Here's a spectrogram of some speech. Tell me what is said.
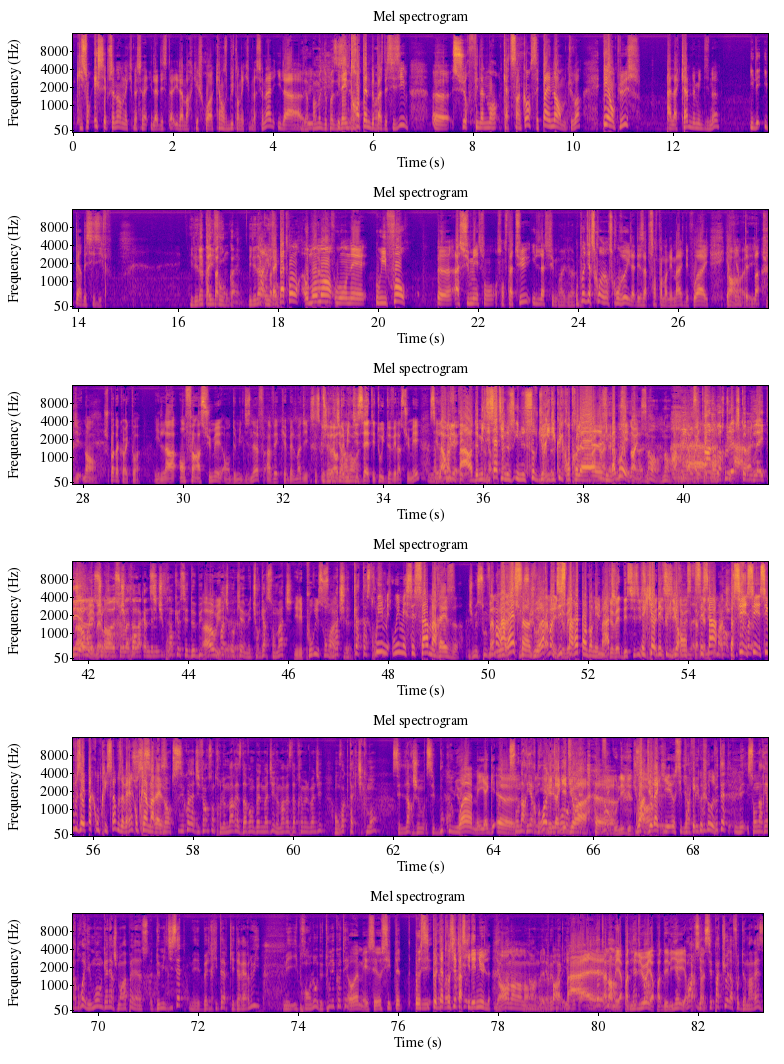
qui sont exceptionnels en équipe nationale. Il a des stats, il a marqué, je crois, 15 buts en équipe nationale. Il a, Il a pas mal de passes il a une trentaine de Ouais. passes décisives euh, sur finalement 4-5 ans. C'est pas énorme, tu vois. Et en plus, à la Cannes 2019, il est hyper décisif. Il est là quand il faut. patron quand même. Il est là Non, quand il il taille faut. patron. Au moment il où on est, où il faut euh, assumer son, son statut, il l'assume. Ouais, On peut dire ce qu'on ce qu'on veut. Il a des absences pendant les matchs, des fois. Il, il revient Non, peut-être et pas. Tu dis, non, je suis pas d'accord avec toi. Il l'a enfin assumé en 2019 avec Belmadi. C'est ce que Parce j'allais qu'en dire avant, 2017 et tout, il devait l'assumer. C'est là où il était. Bah, en 2017, il nous, il nous sauve du ridicule contre la le Zimbabwe. Non, il Ah, sauve. non, non. Ah, mais il a pas été pas un joueur clutch comme il l'a été Ah euh, oui, sur, euh, sur la, prends- la CAN si tu 2019. prends que ces deux buts Ah dans oui, le match, euh, ok, mais tu regardes son match. Il est pourri son, Son match, match. il est catastrophique. Oui, mais, oui, mais c'est ça, Marez. Je me souviens. Bah Marez, c'est un joueur Ah qui disparaît pendant les matchs devait être décisif. et qui a des fulgurances. nous C'est ça. si, si, si vous n'avez pas compris ça, vous avez rien compris à Marez. Non, tu sais c'est quoi la différence entre le Marez d'avant Belmadi et le Marez d'après Belmadi On voit que tactiquement, c'est largement, c'est beaucoup mieux. Ouais, mais il y a. euh, Son arrière droit, il est Guedra moins en Guedjura, Guardiola qui est aussi Il y a pour quelque chose. Peut-être, mais son arrière droit, il est moins en galère. Je me rappelle, à 2017, mais Belchiter qui est derrière lui, mais il prend l'eau de tous les côtés. Ouais, mais c'est aussi peut-être aussi, peut-être parce qu'il est nul. Il y Non, non, non, non, non, il il y il il y il mais il n'y a pas de Il milieu, il n'y a pas de délié, il y a- personne. C'est pas que la faute de Marez,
